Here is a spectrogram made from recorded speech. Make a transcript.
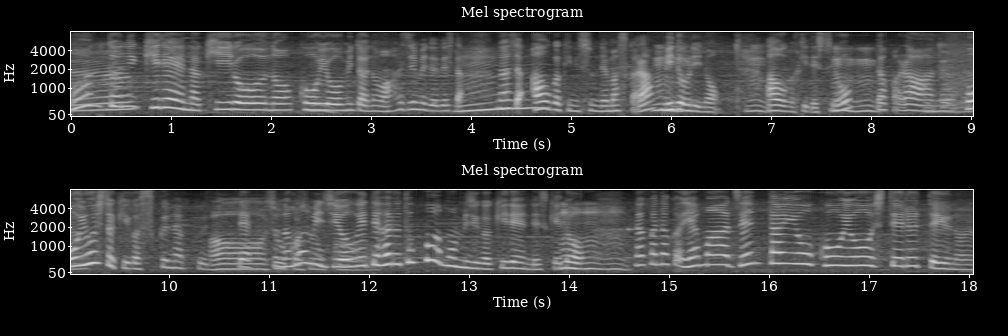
本当に綺麗な黄色の紅葉を見たのは初めてでした、うん、なぜ青垣に住んでますから、うん、緑の青垣ですよ、うん、だからあの紅葉した木が少なくってそのもみじを植えてはるとこはもみじが綺麗ですけど、なかなか山全体を紅葉してるっていうのに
